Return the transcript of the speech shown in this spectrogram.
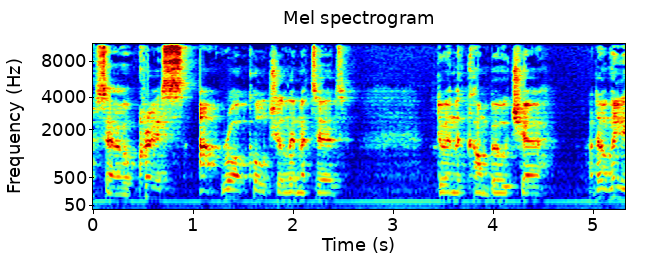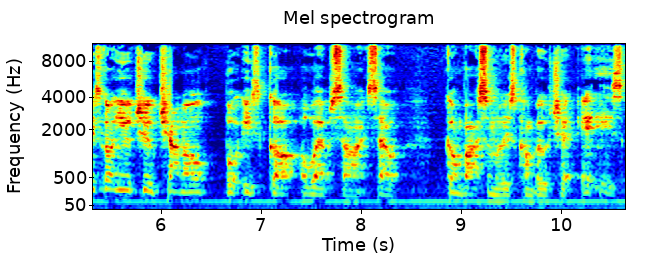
So Chris at Raw Culture Limited doing the kombucha. I don't think he's got a YouTube channel, but he's got a website. So go and buy some of his kombucha. It is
